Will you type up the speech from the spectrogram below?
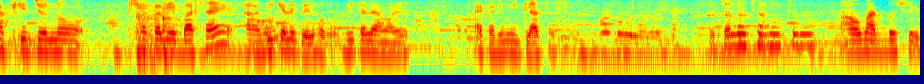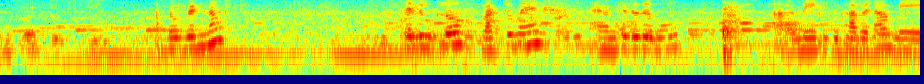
আজকের জন্য সকালে বাসায় আর বিকালে বের হব। বিকালে আমার একাডেমি ক্লাস আছে। তো চলো চলো চলো। আও ভাত বসিয়ে দিচ্ছি আপনি উঠবেন না? ছেলে উঠল বাথরুমে, এখন খেতে দেবো। আর মেয়ে কিছু খাবে না, মেয়ে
